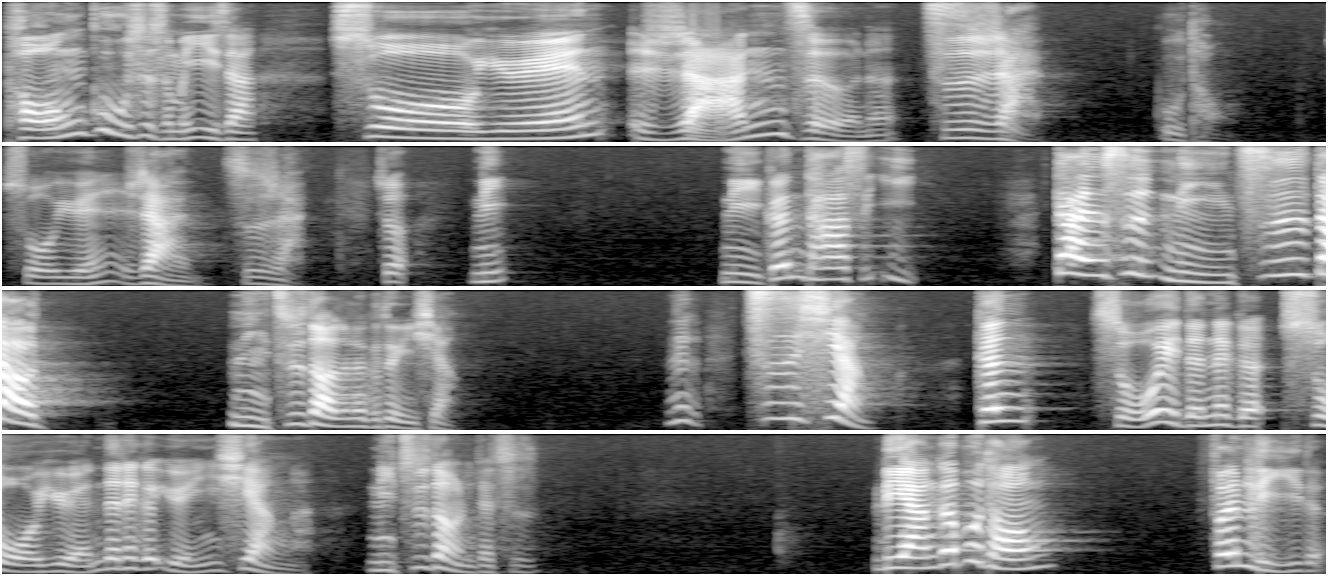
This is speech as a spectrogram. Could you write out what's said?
同故是什么意思啊？所缘染者呢？之染故同。所缘染之染，说你，你跟他是异，但是你知道，你知道的那个对象，那个知相跟所谓的那个所缘的那个原相啊，你知道你的知，两个不同，分离的。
